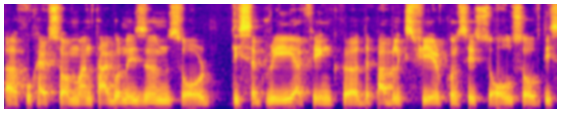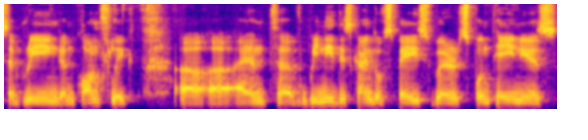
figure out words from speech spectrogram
uh, who have some antagonisms or disagree. I think uh, the public sphere consists also of disagreeing and conflict, and we need this kind of space where spontaneous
